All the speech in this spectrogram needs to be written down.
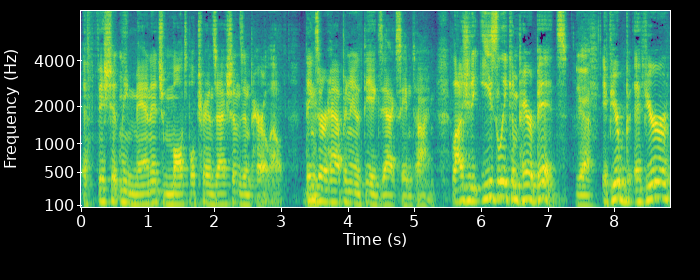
efficiently manage multiple transactions in parallel. Things that are happening at the exact same time. Allows you to easily compare bids. Yeah. If you're if you're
